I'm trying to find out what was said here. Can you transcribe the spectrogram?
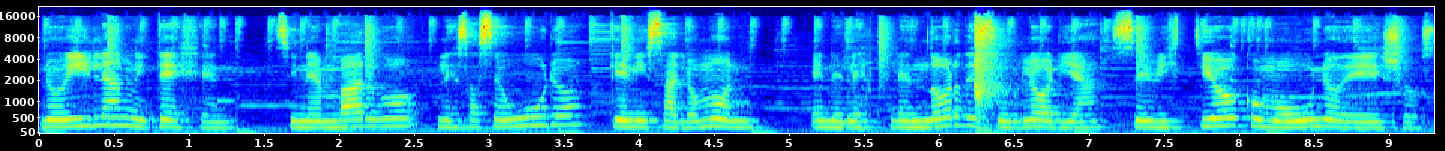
no hilan ni tejen, sin embargo, les aseguro que ni Salomón, en el esplendor de su gloria, se vistió como uno de ellos.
